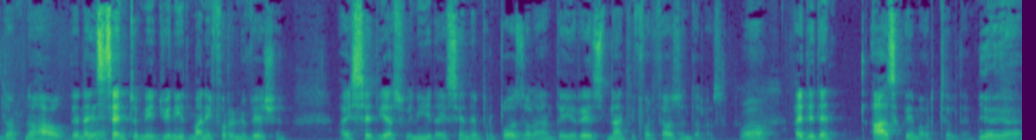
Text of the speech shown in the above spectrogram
I don't know how. Then Wow. I sent to me, "Do you need money for renovation?" I said, "Yes, we need." I sent them proposal, and they raised ninety four thousand dollars. Wow. I didn't ask them or tell them. Yeah. Yeah.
